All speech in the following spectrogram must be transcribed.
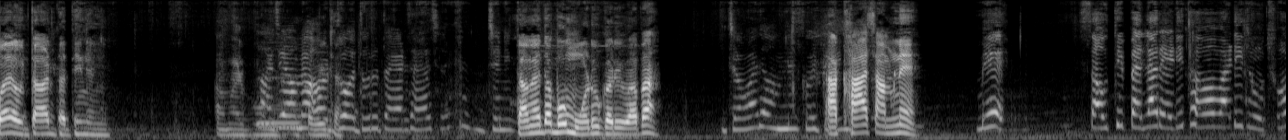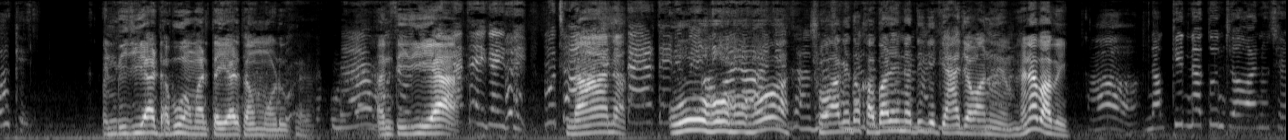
કોઈ ઉતાવળ થતી નહીં. આજે અમે અડધું અધૂરું તૈયાર થયા છે જેની તમે તો બહુ મોડું કર્યું બાપા. જવા દો અમને કોઈ આ ખાસ આમને બે સૌથી પહેલા રેડી થવા વાળી જ હું છું હા કે? અને બીજી આ ઢબુ અમારે તૈયાર થવા મોડું કરે અને ત્રીજી આ ના ના ઓહો હો હો. છ વાગે તો ખબર નથી કે ક્યાં જવાનું એમ. હે ને ભાભી? નક્કી જ નતું જવાનું છે.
